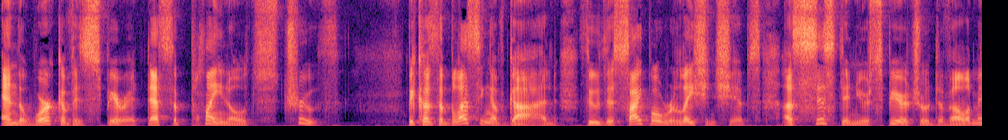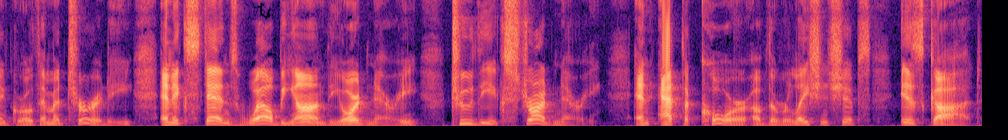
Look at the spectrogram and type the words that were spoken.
and the work of His Spirit. That's the plain old truth. Because the blessing of God through disciple relationships assists in your spiritual development, growth, and maturity, and extends well beyond the ordinary to the extraordinary. And at the core of the relationships is God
